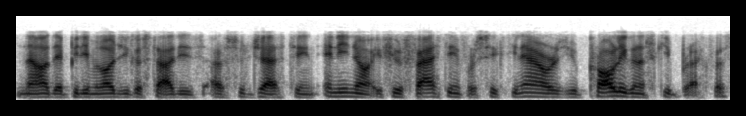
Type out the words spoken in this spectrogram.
now the epidemiological studies are suggesting, and you know, if you're fasting for 16 hours, you're probably going to skip breakfast.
